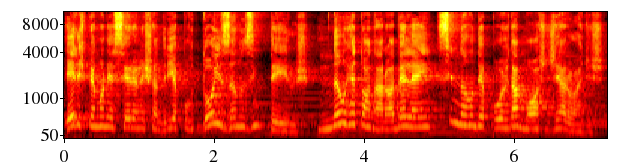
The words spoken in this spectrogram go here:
Eles permaneceram em Alexandria por dois anos inteiros. Não retornaram a Belém, senão depois da morte de Herodes.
